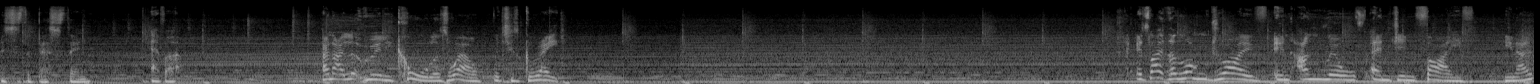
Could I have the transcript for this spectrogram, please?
This is the best thing ever. And I look really cool as well, which is great. It's like the long drive in Unreal Engine 5, you know?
